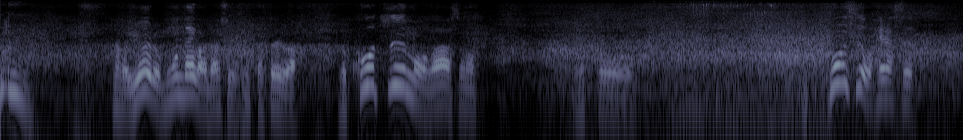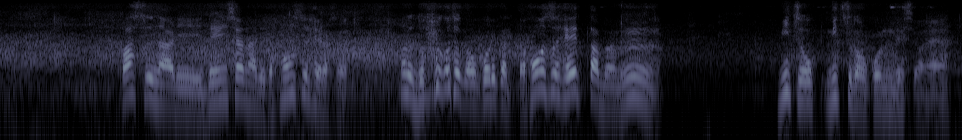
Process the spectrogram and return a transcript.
なんかいろいろ問題があるらしいですね。例えば、交通網が、その、えっと、本数を減らす。バスなり、電車なりで本数減らす。今度どういうことが起こるかって本数減った分、密、密が起こるんですよね。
